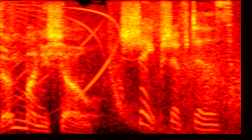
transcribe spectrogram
The Money Show. Shapeshifters.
